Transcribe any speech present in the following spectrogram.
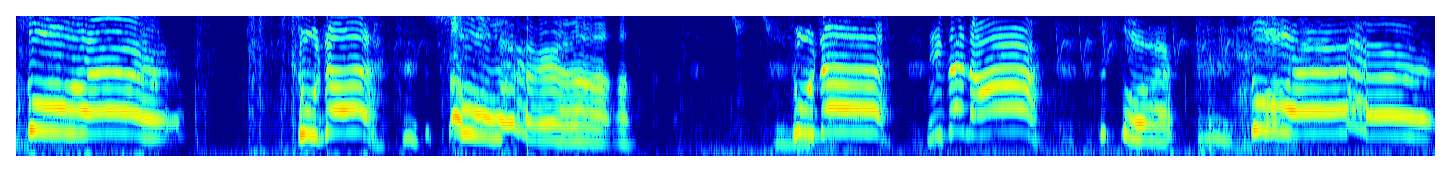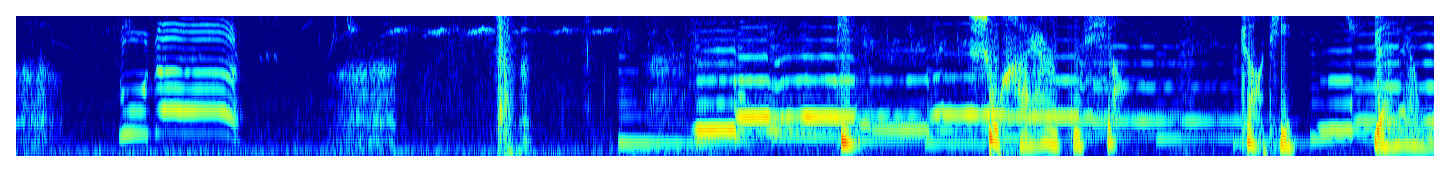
素儿，素贞，素儿啊！素贞，你在哪儿？素儿，素儿，恕孩儿不孝。赵婷，原谅我，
